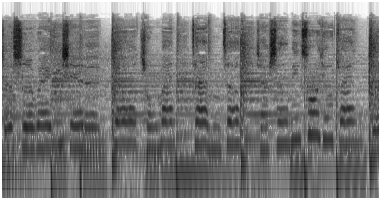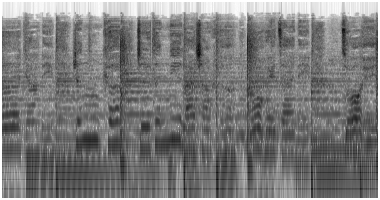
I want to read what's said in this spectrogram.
这是为你写的歌，充满忐忑，将生命所有转折要你认可，只等你来唱和，我会在你左右。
